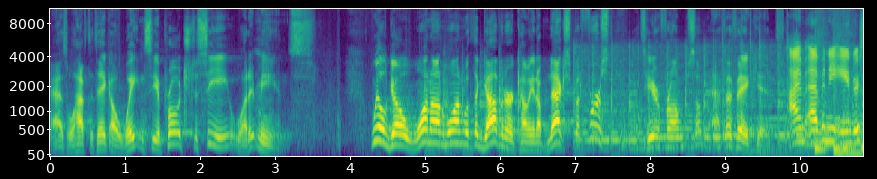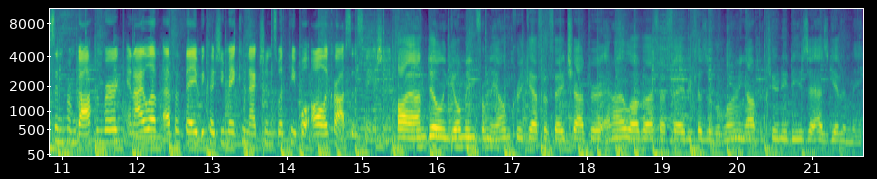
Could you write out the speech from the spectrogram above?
as we'll have to take a wait and see approach to see what it means. We'll go one on one with the governor coming up next, but first, let's hear from some FFA kids. I'm Ebony Anderson from Gothenburg, and I love FFA because you make connections with people all across this nation. Hi, I'm Dylan Gilming from the Elm Creek FFA chapter, and I love FFA because of the learning opportunities it has given me.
